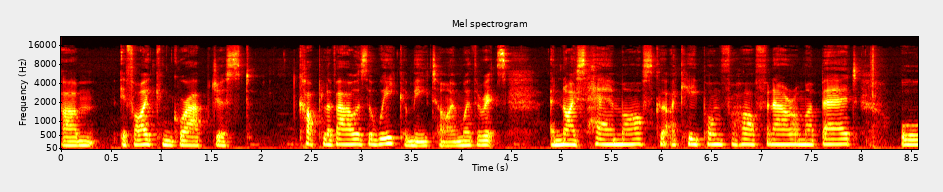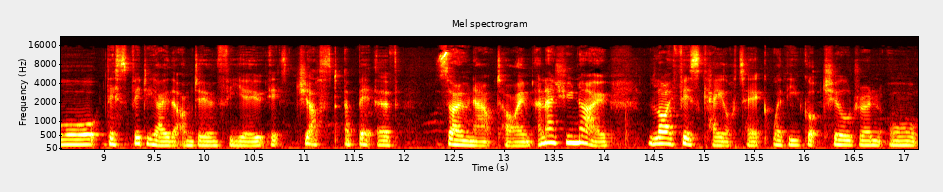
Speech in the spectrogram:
Um, if I can grab just a couple of hours a week of me time, whether it's a nice hair mask that I keep on for half an hour on my bed or this video that I'm doing for you, it's just a bit of zone out time. And as you know, life is chaotic, whether you've got children or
